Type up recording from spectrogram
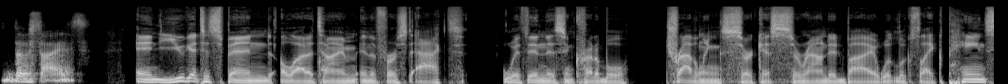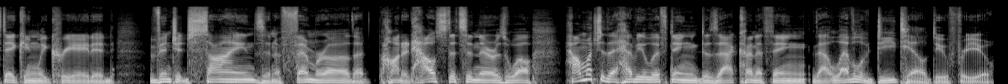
those sides and you get to spend a lot of time in the first act within this incredible traveling circus surrounded by what looks like painstakingly created vintage signs and ephemera, the haunted house that's in there as well. How much of the heavy lifting does that kind of thing, that level of detail do for you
